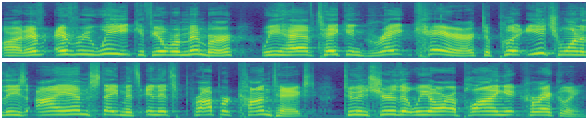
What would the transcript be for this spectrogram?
All right, every, every week, if you'll remember, we have taken great care to put each one of these I am statements in its proper context to ensure that we are applying it correctly.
